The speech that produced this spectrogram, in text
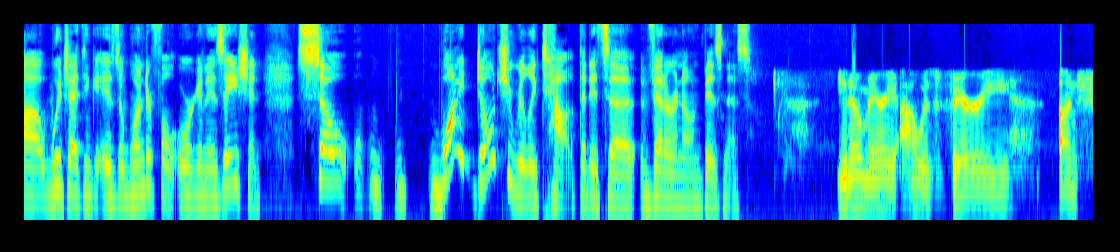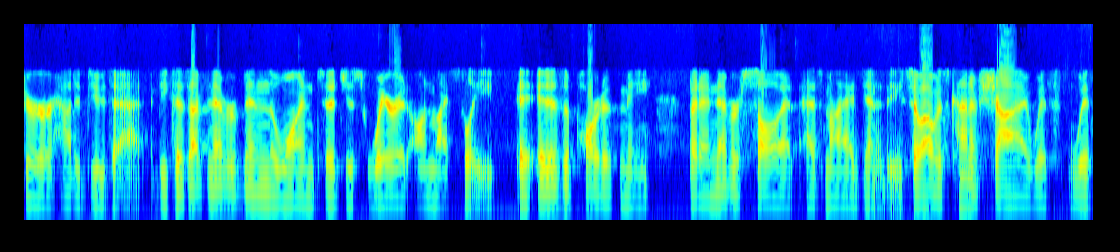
Uh, which I think is a wonderful organization. So, why don't you really tout that it's a veteran owned business? You know, Mary, I was very unsure how to do that because I've never been the one to just wear it on my sleeve. It, it is a part of me, but I never saw it as my identity. So I was kind of shy with with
